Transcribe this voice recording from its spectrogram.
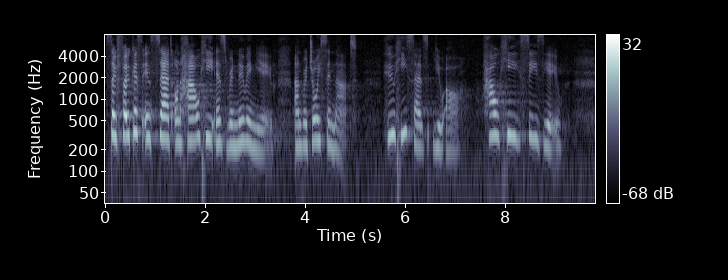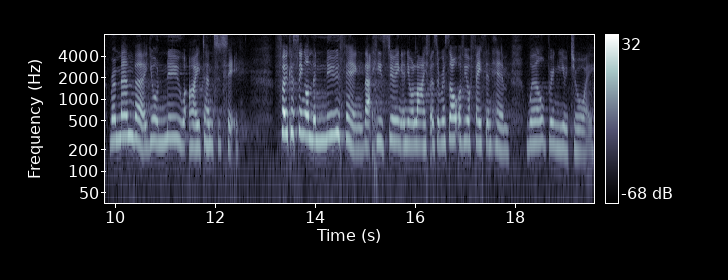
So focus instead on how He is renewing you and rejoice in that. Who He says you are, how He sees you. Remember your new identity. Focusing on the new thing that He's doing in your life as a result of your faith in Him will bring you joy.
